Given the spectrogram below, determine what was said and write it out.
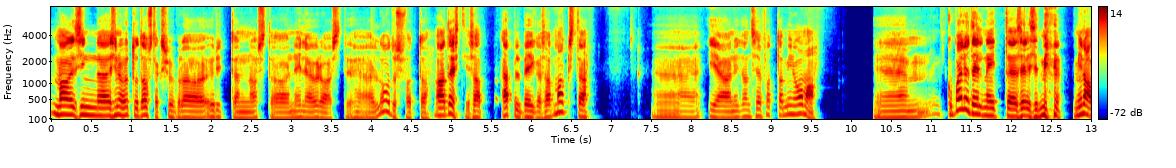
ma siin äh, sinu jutu taustaks võib-olla üritan osta nelja euro eest ühe loodusfoto ah,, tõesti saab Apple Pay'ga saab maksta. ja nüüd on see foto minu oma kui palju teil neid äh, selliseid, mina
